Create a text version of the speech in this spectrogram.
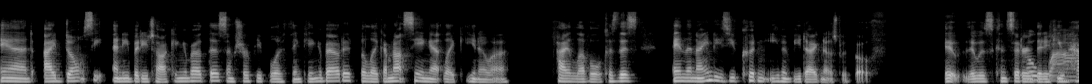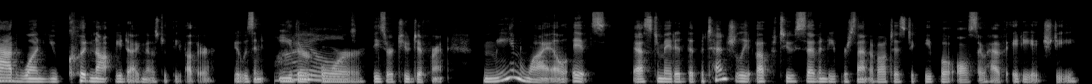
And I don't see anybody talking about this. I'm sure people are thinking about it, but like I'm not seeing it like, you know, a high level because this in the 90s you couldn't even be diagnosed with both. It it was considered Oh, that if you had one, you could not be diagnosed with the other. It was an either or. These are 2 different. Meanwhile, it's estimated that potentially up to 70% of autistic people also have ADHD.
